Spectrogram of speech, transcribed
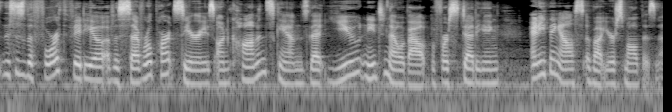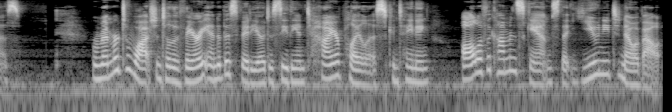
this is the fourth video of a several part series on common scams that you need to know about before studying anything else about your small business. Remember to watch until the very end of this video to see the entire playlist containing all of the common scams that you need to know about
